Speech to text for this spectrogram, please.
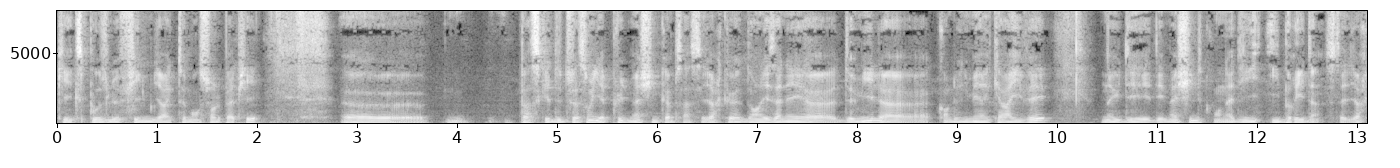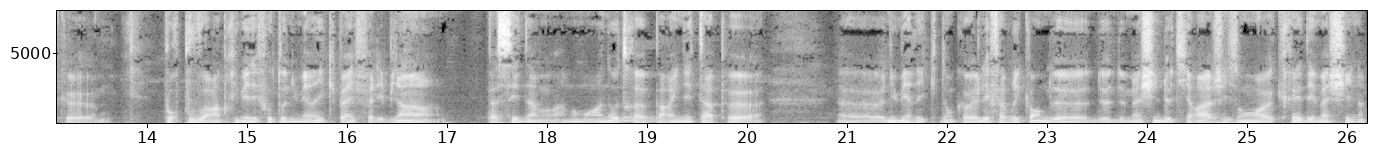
qui expose le film directement sur le papier. Euh, parce que de toute façon, il n'y a plus de machines comme ça. C'est-à-dire que dans les années 2000, quand le numérique arrivait, on a eu des, des machines qu'on a dit hybrides. C'est-à-dire que pour pouvoir imprimer des photos numériques, ben, il fallait bien passer d'un moment à un autre par une étape euh, numérique. Donc euh, les fabricants de, machines de tirage, ils ont euh, créé des machines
